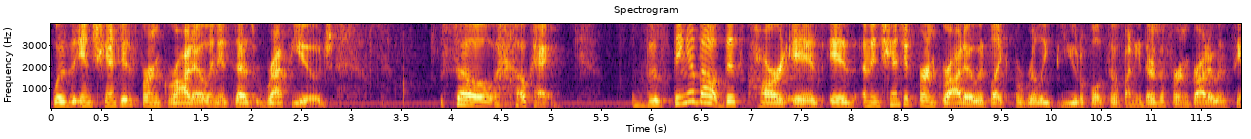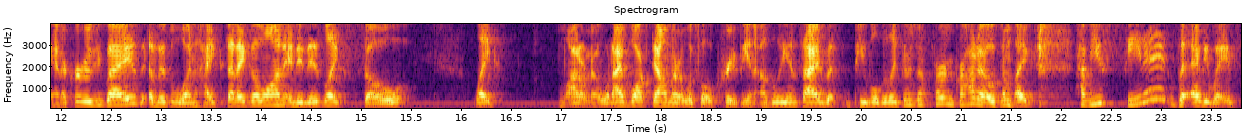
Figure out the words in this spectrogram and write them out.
was the Enchanted Fern Grotto, and it says Refuge. So, okay. The thing about this card is is an enchanted fern grotto is like a really beautiful. It's so funny. There's a fern grotto in Santa Cruz, you guys, and this one hike that I go on, and it is like so like I don't know. When I've walked down there, it looks a little creepy and ugly inside, but people will be like, there's a fern grotto. And I'm like, have you seen it? But, anyways,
